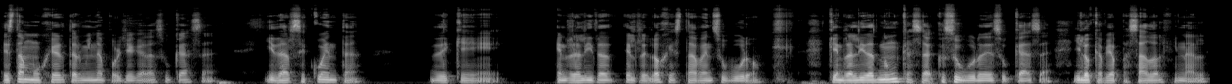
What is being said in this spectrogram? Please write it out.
Esta mujer termina por llegar a su casa y darse cuenta de que en realidad el reloj estaba en su buro, que en realidad nunca sacó su buro de su casa y lo que había pasado al final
